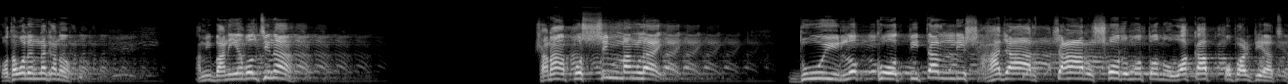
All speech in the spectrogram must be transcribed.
কথা বলেন না কেন? আমি বানিয়ে বলছি না। সারা পশ্চিম বাংলায় দুই লক্ষ তিতাল্লিশ হাজার চারশোর মতন ওয়াকাপ প্রপার্টি আছে।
